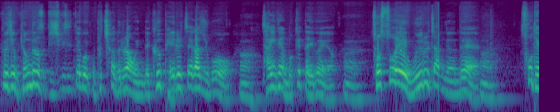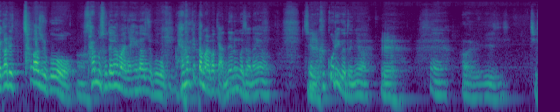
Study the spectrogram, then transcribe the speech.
그 지금 병들어서 비실비실 떼고 있고 부채가 늘어나고 있는데 그 배를 째가지고 어. 자기 그냥 먹겠다 이거예요. 네. 젖소에 우유를 짜면 되는데 어. 소 대가리 쳐가지고 삶은 소 대가리 마냥 해가지고 해먹겠다 말밖에 안 되는 거잖아요. 지금 예. 그 꼴이거든요. 예. 예. 아, 이 저-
